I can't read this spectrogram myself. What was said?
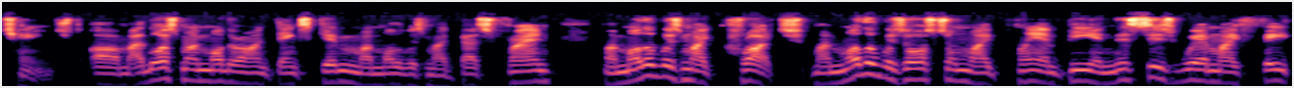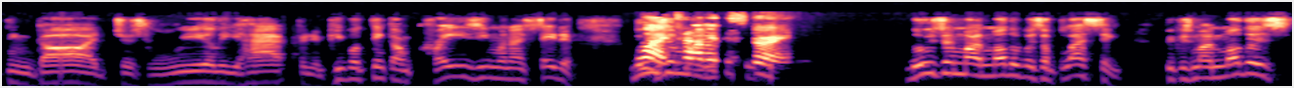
changed. Um, I lost my mother on Thanksgiving. My mother was my best friend. My mother was my crutch. My mother was also my plan B. And this is where my faith in God just really happened. And people think I'm crazy when I say that. What? Tell my, me the story. Losing my mother was a blessing because my mother's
